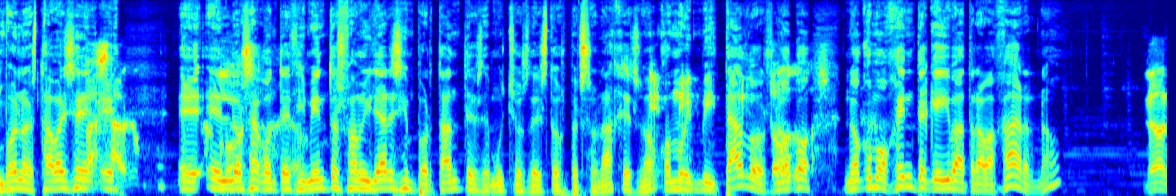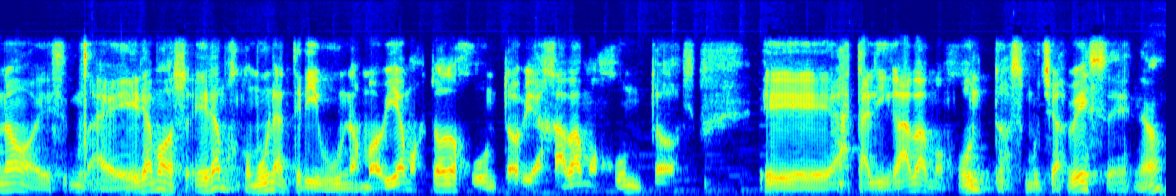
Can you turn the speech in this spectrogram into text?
bueno, estabais en, los acontecimientos familiares importantes de muchos de estos personajes, ¿no? Como invitados, no, como gente que iba a trabajar, ¿no? No, no, éramos, éramos como una tribu, nos movíamos todos juntos, viajábamos juntos, eh, hasta ligábamos juntos muchas veces, ¿no?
